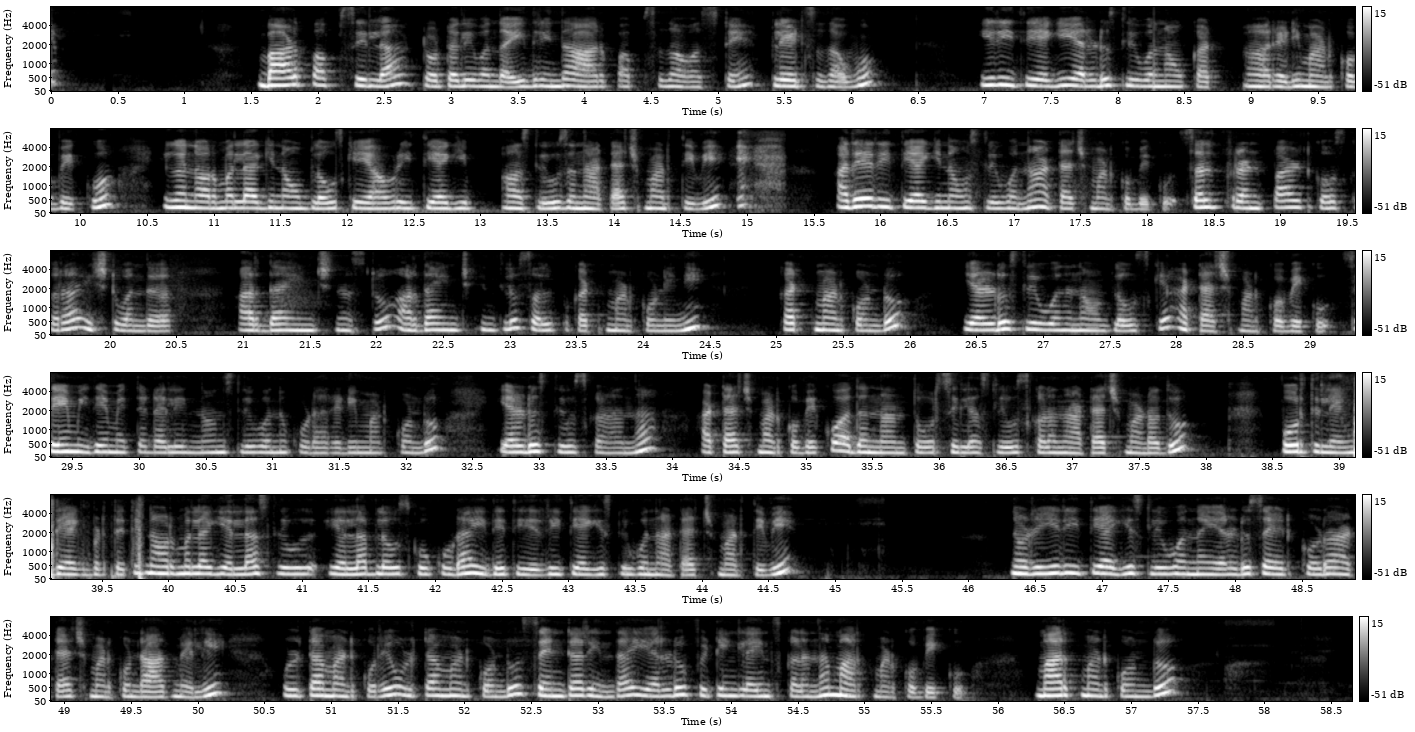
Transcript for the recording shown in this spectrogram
ಭಾಳ ಪಪ್ಸ್ ಇಲ್ಲ. ಟೋಟಲಿ ಒಂದು ಐದರಿಂದ ಆರು ಪಪ್ಸ್ ಅದಾವೆ ಅಷ್ಟೇ, ಪ್ಲೇಟ್ಸ್ ಅದಾವು. ಈ ರೀತಿಯಾಗಿ ಎರಡು ಸ್ಲೀವನ್ನು ನಾವು ಕಟ್ ರೆಡಿ ಮಾಡ್ಕೋಬೇಕು. ಈಗ ನಾರ್ಮಲಾಗಿ ನಾವು ಬ್ಲೌಸ್ಗೆ ಯಾವ ರೀತಿಯಾಗಿ ಸ್ಲೀವ್ಸನ್ನು ಅಟ್ಯಾಚ್ ಮಾಡ್ತೀವಿ, ಅದೇ ರೀತಿಯಾಗಿ ನಾವು ಸ್ಲೀವನ್ನು ಅಟ್ಯಾಚ್ ಮಾಡ್ಕೋಬೇಕು. ಸ್ವಲ್ಪ ಫ್ರಂಟ್ ಪಾರ್ಟ್ಗೋಸ್ಕರ ಇಷ್ಟು ಒಂದು ಅರ್ಧ ಇಂಚಿನಷ್ಟು, ಅರ್ಧ ಇಂಚ್ಗಿಂತಲೂ ಸ್ವಲ್ಪ ಕಟ್ ಮಾಡ್ಕೊಂಡಿನಿ. ಕಟ್ ಮಾಡಿಕೊಂಡು ಎರಡು ಸ್ಲೀವನ್ನು ನಾವು ಬ್ಲೌಸ್ಗೆ ಅಟ್ಯಾಚ್ ಮಾಡ್ಕೋಬೇಕು. ಸೇಮ್ ಇದೇ ಮೆಥಡಲ್ಲಿ ಇನ್ನೊಂದು ಸ್ಲೀವನ್ನು ಕೂಡ ರೆಡಿ ಮಾಡಿಕೊಂಡು ಎರಡು ಸ್ಲೀವ್ಸ್ಗಳನ್ನು ಅಟ್ಯಾಚ್ ಮಾಡ್ಕೋಬೇಕು. ಅದನ್ನು ನಾನು ತೋರಿಸಿಲ್ಲ ಸ್ಲೀವ್ಸ್ಗಳನ್ನು ಅಟ್ಯಾಚ್ ಮಾಡೋದು. ಪೂರ್ತಿ ಲೆಂಗ್ದಿ ಆಗಿಬಿಡ್ತೈತಿ. ನಾರ್ಮಲಾಗಿ ಎಲ್ಲ ಸ್ಲೀವ್, ಎಲ್ಲ ಬ್ಲೌಸ್ಗೂ ಕೂಡ ಇದೇ ರೀತಿಯಾಗಿ ಸ್ಲೀವನ್ನು ಅಟ್ಯಾಚ್ ಮಾಡ್ತೀವಿ. ನೋಡಿ, ಈ ರೀತಿಯಾಗಿ ಸ್ಲೀವನ್ನು ಎರಡು ಸೈಡ್ ಕೂಡ ಅಟ್ಯಾಚ್ ಮಾಡ್ಕೊಂಡು ಆದಮೇಲೆ ಉಲ್ಟಾ ಮಾಡ್ಕೊರಿ. ಉಲ್ಟಾ ಮಾಡಿಕೊಂಡು ಸೆಂಟರಿಂದ ಎರಡು ಫಿಟ್ಟಿಂಗ್ ಲೈನ್ಸ್ಗಳನ್ನು ಮಾರ್ಕ್ ಮಾಡ್ಕೋಬೇಕು. ಮಾರ್ಕ್ ಮಾಡಿಕೊಂಡು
